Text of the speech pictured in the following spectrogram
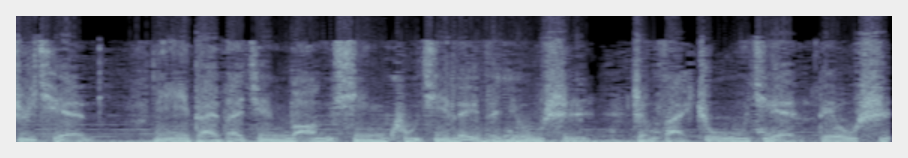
之前，一代代君王辛苦积累的优势，正在逐渐流失。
